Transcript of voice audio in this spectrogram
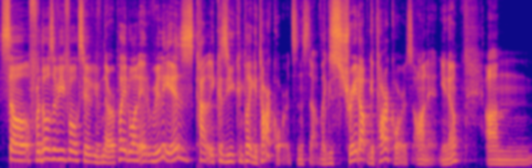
so for those of you folks who you've never played one, it really is kind of because you can play guitar chords and stuff, like straight up guitar chords on it, you know. Um,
